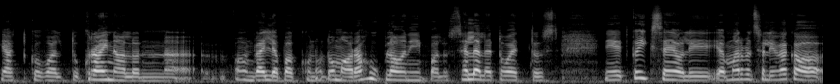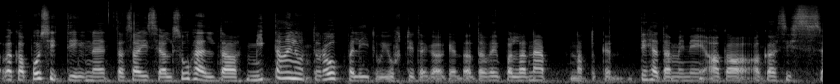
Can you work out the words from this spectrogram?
jätkuvalt, Ukrainal on, on välja pakkunud oma rahuplaani, palus sellele toetust, nii et kõik see oli ja ma arvan, et see oli väga, väga positiivne, et ta sai seal suhelda mitte ainult Euroopa Liidu juhtidega, keda ta võib-olla näeb natuke tihedamini, aga, aga siis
